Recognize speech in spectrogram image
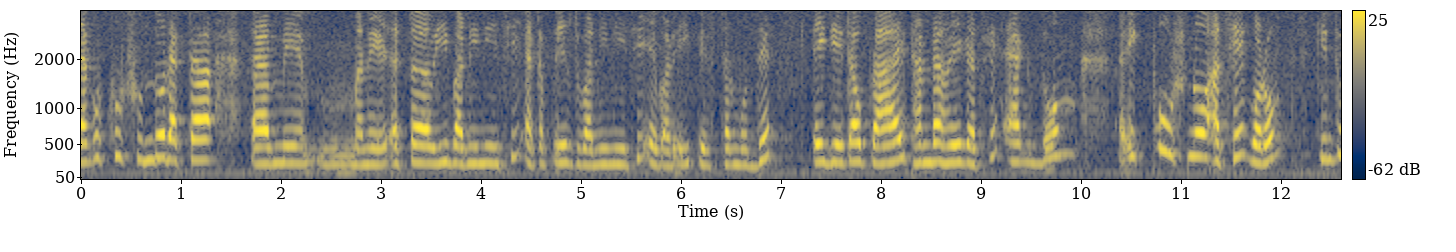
দেখো খুব সুন্দর একটা মানে একটা ই বানিয়ে নিয়েছি, একটা পেস্ট বানিয়ে নিয়েছি। এবার এই পেস্টটার মধ্যে এই যে এটাও প্রায় ঠান্ডা হয়ে গেছে, একদম একটু উষ্ণ আছে গরম, কিন্তু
